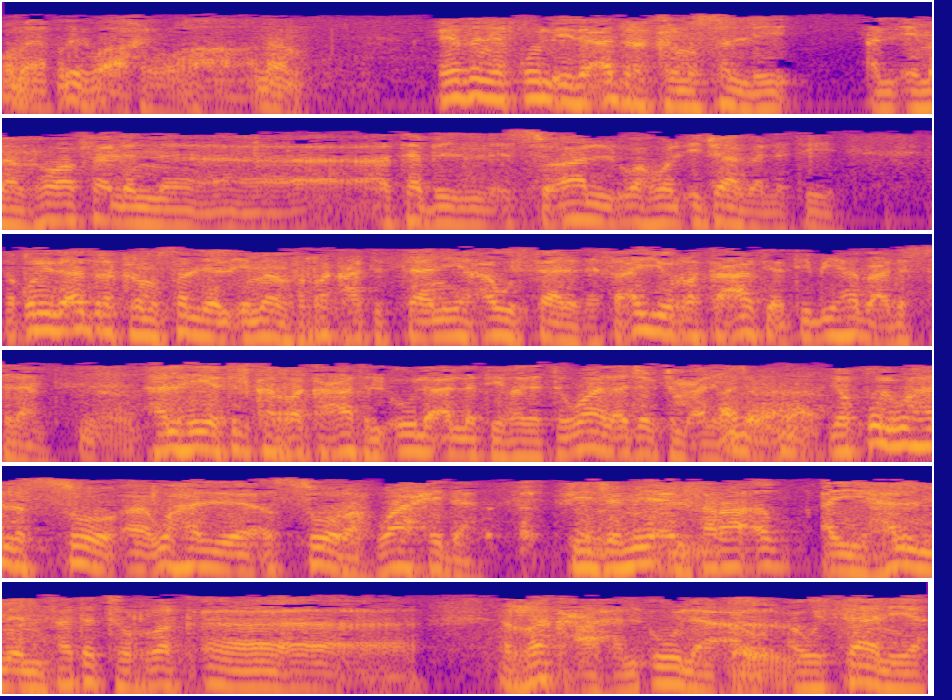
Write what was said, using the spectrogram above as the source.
وما يقضيه آخرها. نعم. أيضا يقول إذا أدرك المصلي الإمام هو فعلا آه، أتى بالسؤال وهو الإجابة التي يقول إذا أدرك المصلي الإمام في الركعة الثانية أو الثالثة فأي الركعات يأتي بها بعد السلام؟ نعم. هل هي تلك الركعات الأولى التي فاتته وهل أجبتم عليه نعم. يقول وهل, الصو... وهل الصورة واحدة في جميع الفرائض؟ أي هل من فاتته الرك... آه، الركعة الأولى أو, أو الثانية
